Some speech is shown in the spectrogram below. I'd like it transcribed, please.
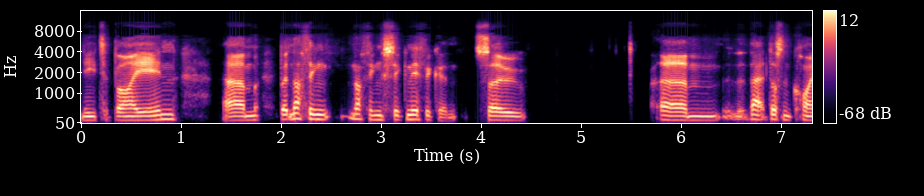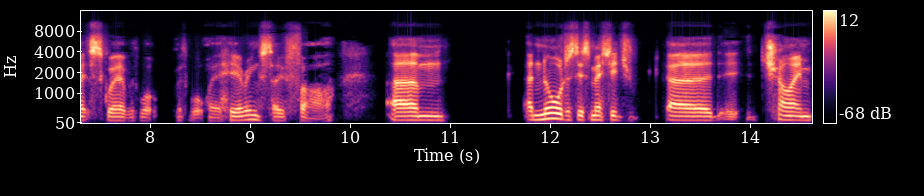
need to buy in, um, but nothing nothing significant. So um, that doesn't quite square with what with what we're hearing so far, um, and nor does this message uh, chime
